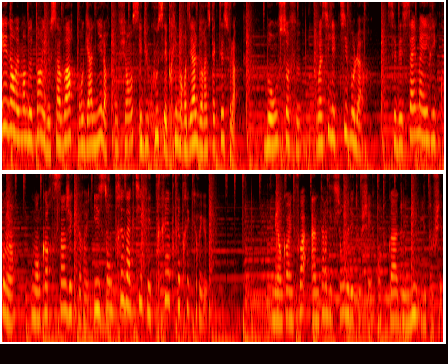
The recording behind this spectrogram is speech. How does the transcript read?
énormément de temps et de savoir pour gagner leur confiance et du coup c'est primordial de respecter cela. Bon, sauf eux. Voici les petits voleurs. C'est des Saimairi communs ou encore singes écureuils. Ils sont très actifs et très très très curieux. Mais encore une fois, interdiction de les toucher, en tout cas de nous les toucher.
